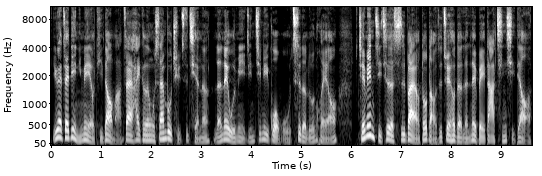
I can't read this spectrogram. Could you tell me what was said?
因为在电影里面有提到嘛，在骇客任务三部曲之前呢，人类文明已经经历过五次的轮回哦。前面几次的失败哦，都导致最后的人类被大清洗掉啊，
